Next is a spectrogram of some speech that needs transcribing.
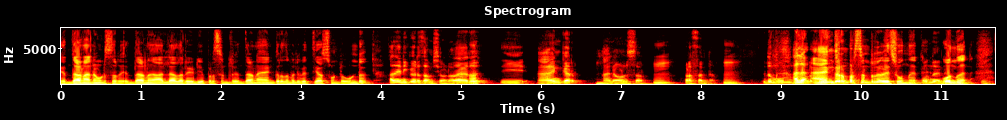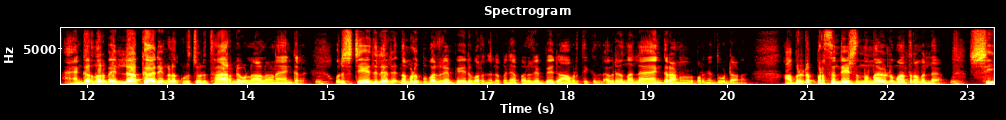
എന്താണ് അനൗൺസർ എന്താണ് അല്ലാതെ റേഡിയോ പ്രസന്റർ എന്താണ് ആങ്കർ തമ്മിൽ വ്യത്യാസമുണ്ട്? ഉണ്ട്? അതെനിക്കൊരു സംശയമാണ്. അതായത് ഈ ആങ്കർ അനൗൺസർ ഉം. അല്ല ആങ്കറും പ്രസന്ററും ഏകദേശം ഒന്ന് തന്നെ. ഒന്ന് തന്നെ. ആങ്കർ എന്ന് പറയുമ്പോൾ എല്ലാ കാര്യങ്ങളെക്കുറിച്ചും ഒരു ധാരണയുള്ള ആളാണ് ആങ്കർ ഒരു സ്റ്റേജിൽ നമ്മളിപ്പോൾ പലരെയും പേര് പറഞ്ഞല്ലോ. അപ്പോൾ ഞാൻ പലരെയും പേര് ആവർത്തിക്കുന്നില്ല. അവർ നല്ല ആങ്കർ ആണെന്നുള്ള പറഞ്ഞത് എന്തുകൊണ്ടാണ്? അവരുടെ പ്രസന്റേഷൻ നന്നായതുകൊണ്ട് മാത്രമല്ല she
